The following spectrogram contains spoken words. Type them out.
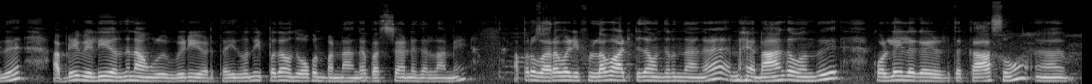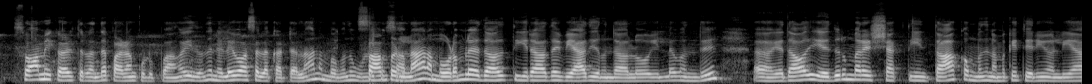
இது. அப்படியே வெளியே இருந்து நான் உங்களுக்கு வீடியோ எடுத்தேன். இது வந்து இப்போ தான் வந்து ஓப்பன் பண்ணாங்க. பஸ் ஸ்டாண்ட் இது எல்லாமே அப்புறம் வர வழி ஃபுல்லாக ஆட்டிட்டு தான் வந்திருந்தாங்க. நாங்கள் வந்து கொள்ளையில் எடுத்த காசும் சுவாமி கழுத்தில் இருந்த பழம் கொடுப்பாங்க. இது வந்து நிலைவாசலில் கட்டலாம். நம்ம வந்து சாப்பிடலாம். நம்ம உடம்புல ஏதாவது தீராத வியாதி இருந்தாலோ இல்லை வந்து ஏதாவது எதிர்மறை சக்தியின் தாக்கம் வந்து நமக்கே தெரியும் இல்லையா?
